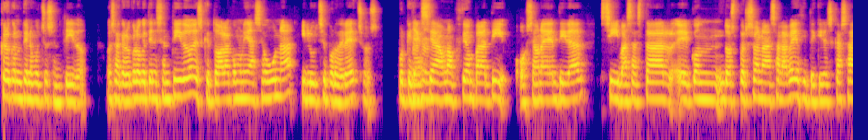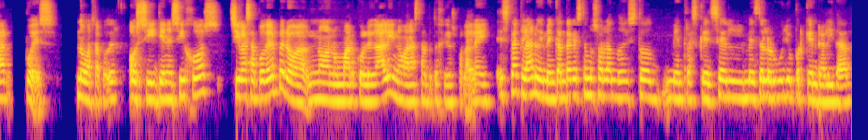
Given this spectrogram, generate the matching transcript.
creo que no tiene mucho sentido. O sea, creo que lo que tiene sentido es que toda la comunidad se una y luche por derechos porque ya sea una opción para ti o sea una identidad, si vas a estar eh, con dos personas a la vez y te quieres casar, pues no vas a poder. O si tienes hijos, sí vas a poder, pero no en un marco legal y no van a estar protegidos por la ley. Está claro y me encanta que estemos hablando de esto mientras que es el mes del orgullo porque en realidad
